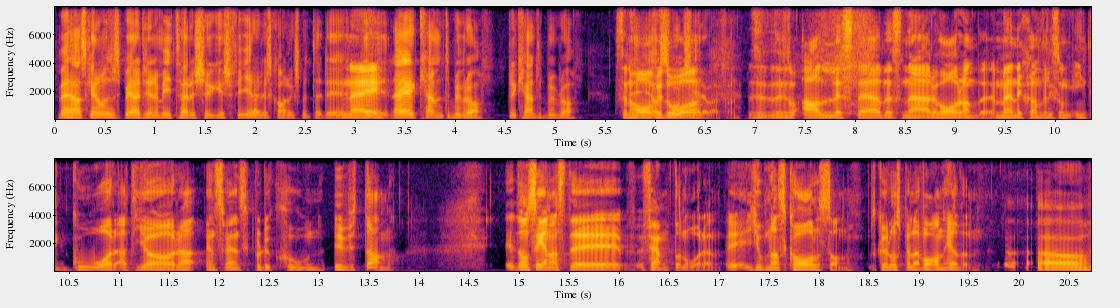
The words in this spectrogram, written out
Men han ska nog inte spela Dynamit här i 2024, det ska han liksom inte. Det, Nej. Det, nej, det kan inte bli bra. Det kan inte bli bra. Sen Det- har vi då det det liksom allestädes närvarande. Människan det liksom inte går att göra en svensk produktion utan. De senaste 15 åren. Eh, Jonas Karlsson ska ju då spela Vanheden. Ja.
